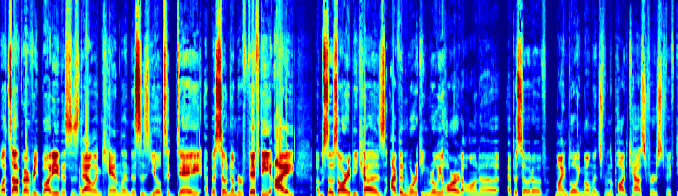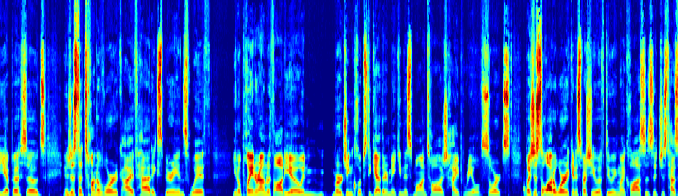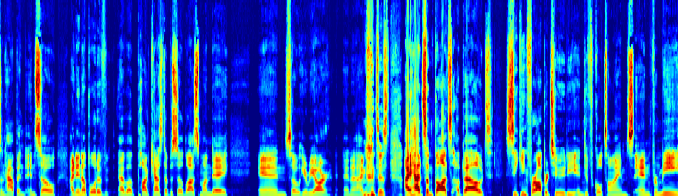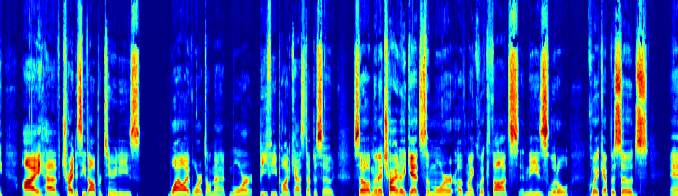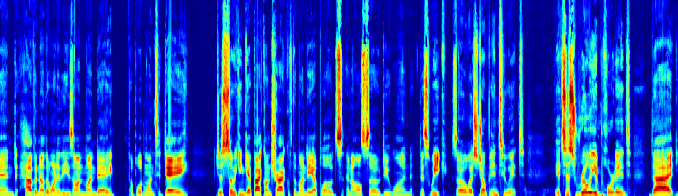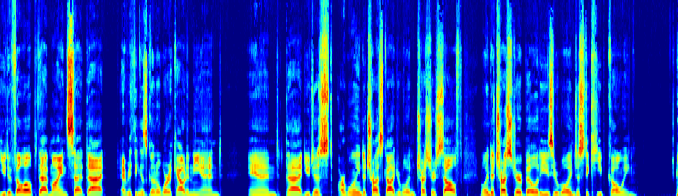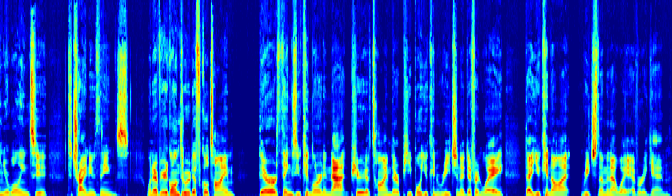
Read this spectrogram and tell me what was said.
What's up, everybody? This is Dallin Canlin. This is Yield Today, episode number 50. I am so sorry because I've been working really hard on a episode of Mind Blowing Moments from the podcast, first 50 episodes. It was just a ton of work. I've had experience with you know, playing around with audio and merging clips together and making this montage hype reel of sorts. But it's just a lot of work, and especially with doing my classes, it just hasn't happened. And so I didn't upload a, a podcast episode last Monday, and so here we are. And I'm just I had some thoughts about seeking for opportunity in difficult times, and for me, I have tried to see the opportunities while I've worked on that more beefy podcast episode. So I'm going to try to get some more of my quick thoughts in these little quick episodes and have another one of these on Monday, upload one today, just so we can get back on track with the Monday uploads and also do one this week. So let's jump into it. It's just really important that you develop that mindset that everything is going to work out in the end and that you just are willing to trust God, you're willing to trust yourself, you're willing to trust your abilities, you're willing just to keep going, and you're willing to to try new things. Whenever you're going through a difficult time, there are things you can learn in that period of time. There are people you can reach in a different way that you cannot reach them in that way ever again.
